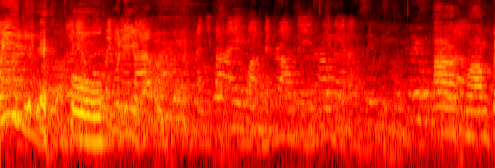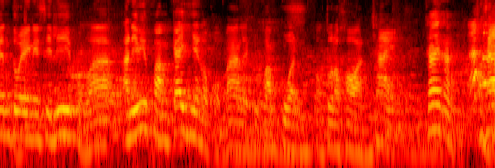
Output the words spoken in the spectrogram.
วิ่งโอ้มันดีอยู่แล้วอธิบายความเป็นเราในซีรีส์หน่อยสิอ่าความเป็นตัวเองในซีรีส์ผมว่า อันนี้มีความใกล้เคียงกับผมมากเลยคือความกวนของตัวละครใช่ ใช่ค่ะ ใช่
